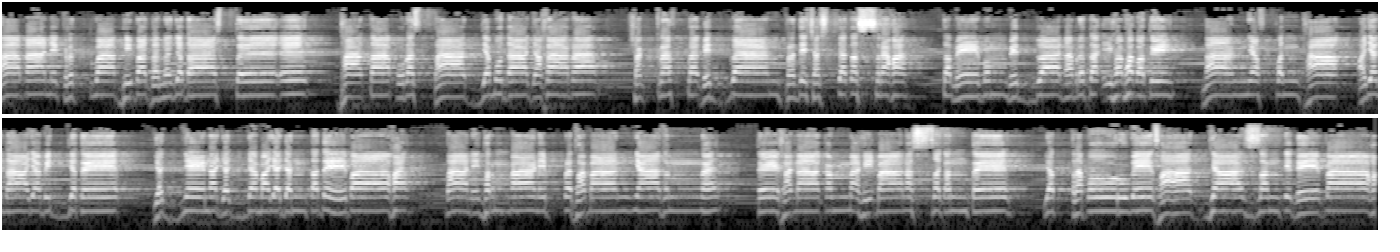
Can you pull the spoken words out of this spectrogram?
नामानि कृत्वाभिवदन यदास्ते। धाता पुरस्ताद्यमुदा जहार शक्रः विद्वान् प्रतिशश्च तस्रः तमेवम् विद्वानमृत इह भवति। नान्यः पन्था अयनाय विद्यते। यज्ञेन यज्ञमयजन्त देवाः तानि धर्माणि प्रथमान्यासन्। ते हनाकम् महिमानः सचन्ते यत्र पूर्वे साध्याः सन्ति देवाः।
